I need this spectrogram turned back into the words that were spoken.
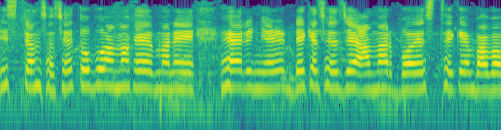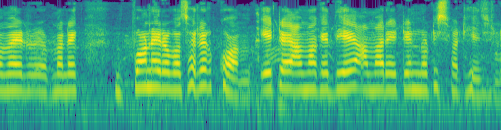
ডিস্টেন্স আছে। তবু আমাকে মানে হেয়ারিংয়ে ডেকেছে যে আমার বয়স থেকে বাবা মায়ের মানে পনেরো বছরের কম। এটা আমাকে দিয়ে আমার এটা নোটিশ পাঠিয়েছিল।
